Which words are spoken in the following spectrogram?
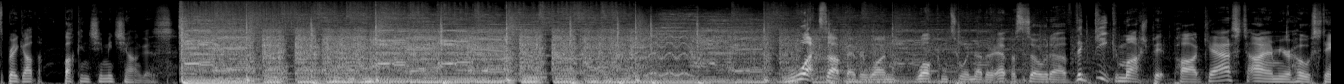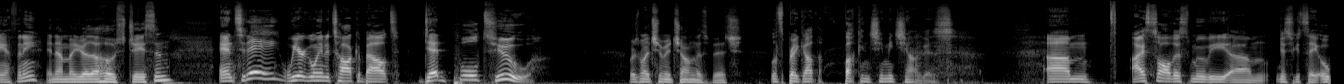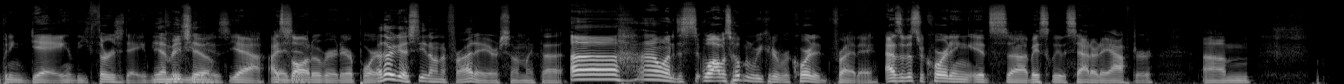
Let's break out the fucking chimichangas. What's up, everyone? Welcome to another episode of the Geek Mosh Pit Podcast. I am your host, Anthony, And I'm your other host, Jason. and today we are going to talk about Deadpool 2. Where's my chimichangas, bitch? Let's break out the fucking chimichangas. Um, I saw this movie. Um, I guess you could say opening day, the Thursday. The Yeah, me too. Is. Yeah, I I saw did. it over at airport. I thought you were gonna see it on a Friday or something like that. Uh, I wanted to. See, well, I was hoping we could have recorded Friday. As of this recording, it's uh, basically the Saturday after. Um,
